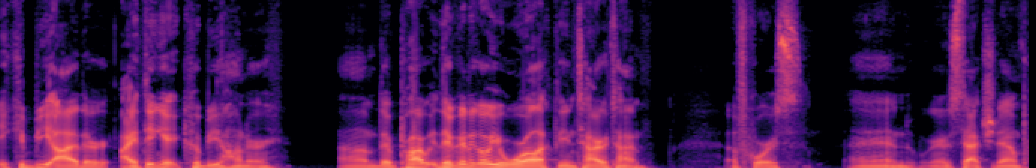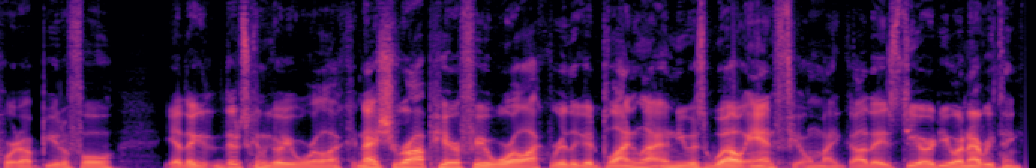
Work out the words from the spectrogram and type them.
It could be either. I think it could be Hunter. Um, they're probably they're gonna go your Warlock the entire time, of course. And we're gonna statue down, port up, beautiful. Yeah, they, are just to go your Warlock. Nice drop here for your Warlock. Really good. Blinding Light on you as well. And, feel. oh my god, they just DR'd you on everything.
